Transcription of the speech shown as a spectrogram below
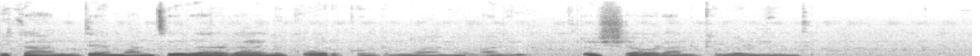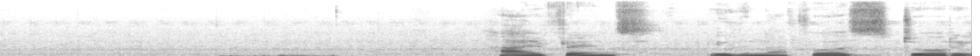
ఇక అంతే మంచి జరగాలని కోరుకుంటున్నాను అని ఫ్రెష్ అవ్వడానికి వెళ్ళింది. హాయ్ ఫ్రెండ్స్ ఇది నా ఫస్ట్ స్టోరీ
